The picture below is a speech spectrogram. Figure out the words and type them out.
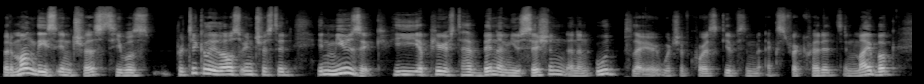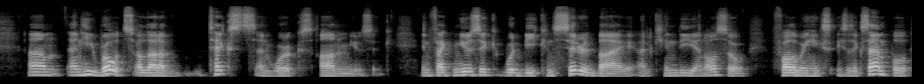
But among these interests, he was particularly also interested in music. He appears to have been a musician and an oud player, which of course gives him extra credit in my book. um, and he wrote a lot of texts and works on music. In fact, music would be considered by Al Kindi and also following his, his, example,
